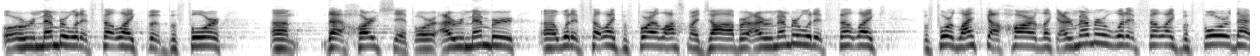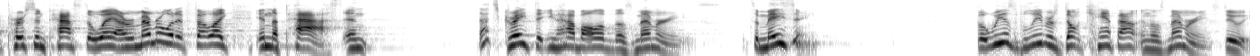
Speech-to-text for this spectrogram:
Or remember what it felt like before um, that hardship, or I remember uh, what it felt like before I lost my job, or I remember what it felt like before life got hard. Like, I remember what it felt like before that person passed away. I remember what it felt like in the past. And that's great that you have all of those memories. It's amazing. But we as believers don't camp out in those memories, do we?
